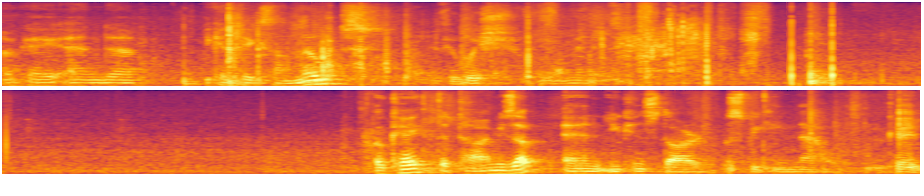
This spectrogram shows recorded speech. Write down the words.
Okay, and uh, you can take some notes if you wish for one minute. Okay, the time is up, and you can start speaking now. Okay.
